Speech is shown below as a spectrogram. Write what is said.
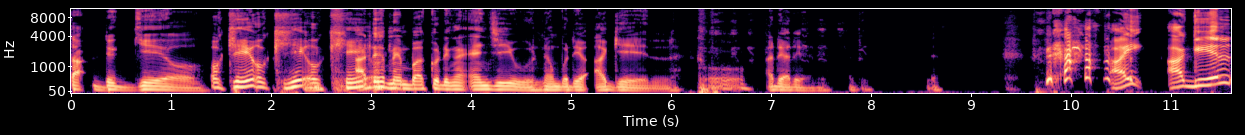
tak degil. Okey, okey, okey. Ada member aku dengan NGU Nama dia Agil Oh. Ada ada ada Satu. Ai, Agil,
